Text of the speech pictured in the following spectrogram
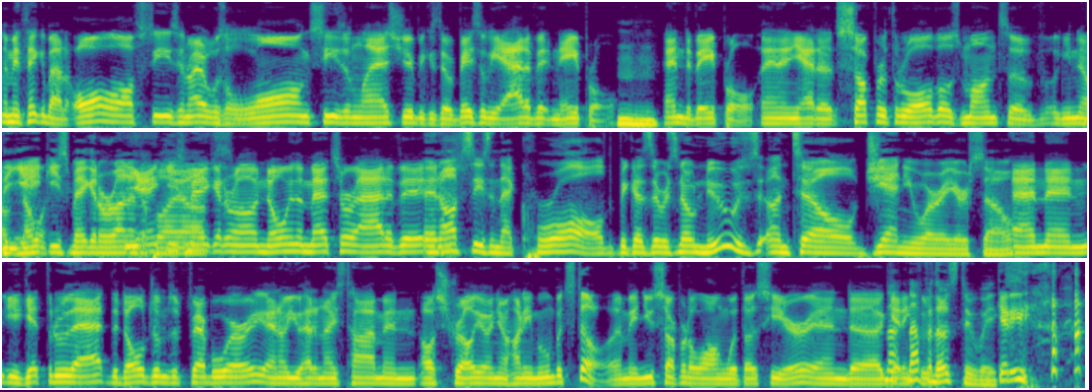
I mean, think about it. All off season, right? It was a long season last year because they were basically out of it in April, mm-hmm. end of April, and then you had to suffer through all those months of you know the Yankees knowing, making a run. The Yankees the making a run, knowing the Mets are out of it. An off season that crawled because there was no news until January or so, and then you get through that. The doldrums of February. I know you had a nice time in Australia on your honeymoon, but still, I mean, you suffered along with us here and uh, not, getting not through, for those two weeks. Getting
